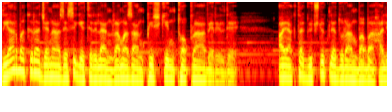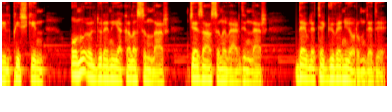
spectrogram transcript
Diyarbakır'a cenazesi getirilen Ramazan Pişkin toprağa verildi. Ayakta güçlükle duran baba Halil Pişkin, onu öldüreni yakalasınlar, cezasını verdinler. Devlete güveniyorum dedi.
